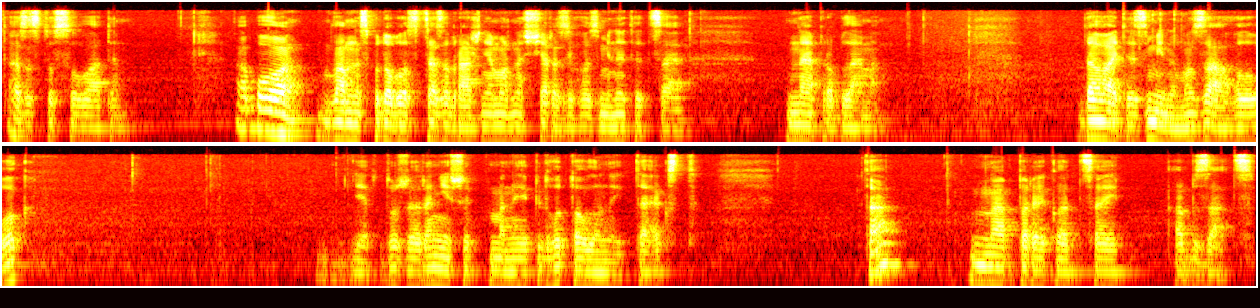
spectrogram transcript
Та застосувати. Або вам не сподобалося це зображення, можна ще раз його змінити, це не проблема. Давайте змінимо заголовок. Тут вже раніше в мене є підготовлений текст. Та, наприклад, цей абзац.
